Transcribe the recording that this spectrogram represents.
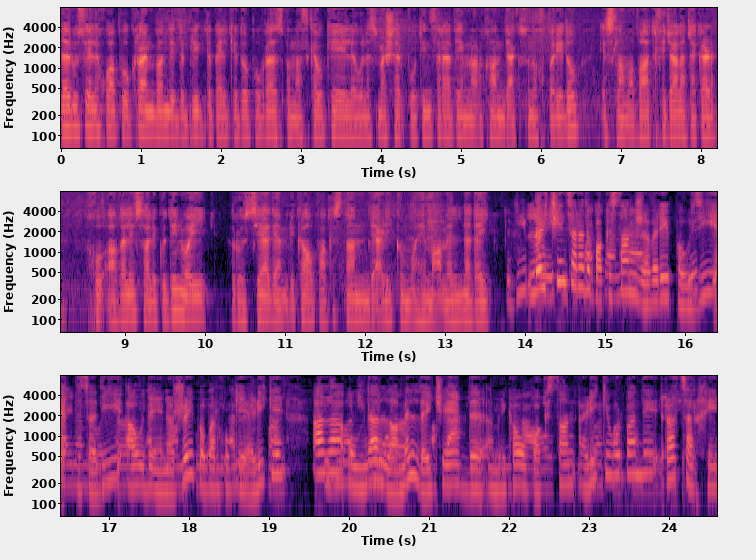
د روسیې له خوا په اوکراین باندې د برید د پیل کېدو په ورځ په مسکو کې له ولسمشر پوتین سره د عمران خان د عکسونو خپرېدو اسلام آباد خجالته کړ، خو آغلې سالک الدین وايي، روسیه د امریکا او پاکستان د اړیکو مهم عامل نه دی. له چین سره د پاکستان ژورې پوځي، اقتصادي او د انرژۍ په برخو کې اړیکې هغه عمده لامل دی چې د امریکا او پاکستان اړیکې ورباندې راڅرخي.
